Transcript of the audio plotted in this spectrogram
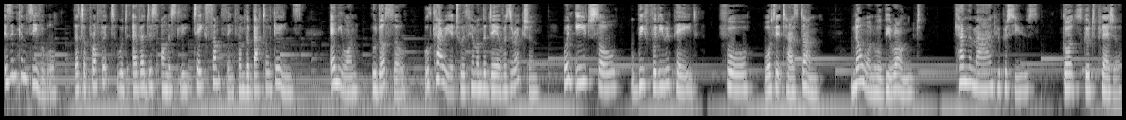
is inconceivable that a prophet would ever dishonestly take something from the battle gains. Anyone who does so will carry it with him on the day of resurrection, when each soul will be fully repaid for what it has done. No one will be wronged. Can the man who pursues God's good pleasure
